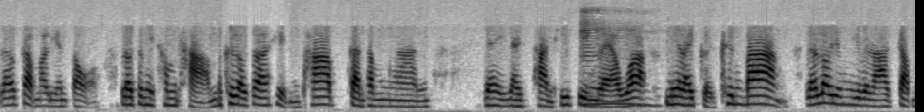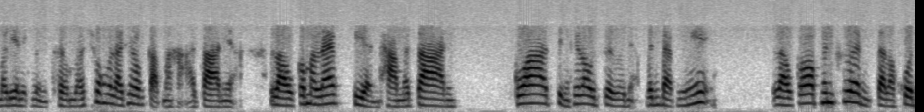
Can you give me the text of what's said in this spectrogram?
แล้วกลับมาเรียนต่อ เราจะมีคำถามคือเราจะเห็นภาพการทำงานในในสถานที่จริงแล้วว่ามีอะไรเกิดขึ้นบ้าง แล้วเรายังมีเวลากลับมาเรียนอีกหนึ่งเทอมแล้วช่วงเวลาที่เรากลับมาหาอาจารย์เนี่ย เราก็มาแลกเปลี่ยนถามอาจารย์ว่าสิ่งที่เราเจอเนี่ยเป็นแบบนี้ แล้วก็เพื่อนๆแต่ละคน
